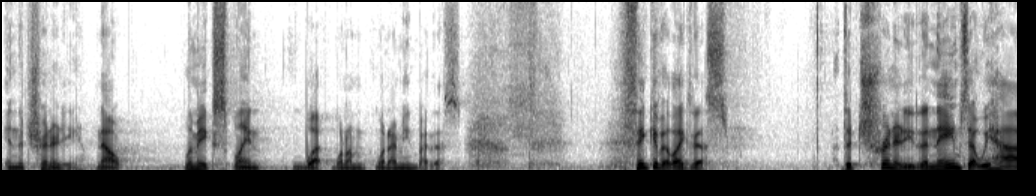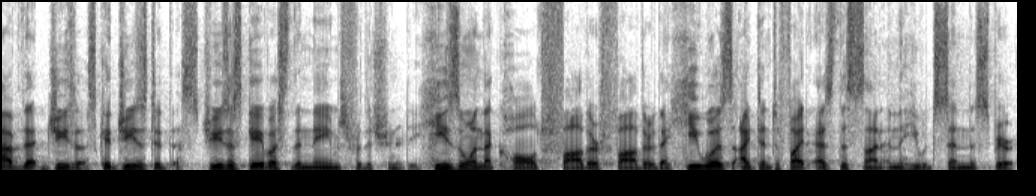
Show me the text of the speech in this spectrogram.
in the Trinity. Now, let me explain what, what, I'm, what I mean by this. Think of it like this the Trinity, the names that we have that Jesus, okay, Jesus did this. Jesus gave us the names for the Trinity. He's the one that called Father, Father, that he was identified as the Son and that he would send the Spirit.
